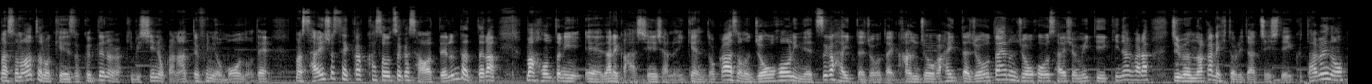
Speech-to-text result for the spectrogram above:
まあ、その後の継続っていうのが厳しいのかなっていうふうに思うので、まあ、最初せっかく仮想通貨触ってるんだったら、まあ、本当に、えー、誰か発信者の意見とか、その情報に熱が入った状態、感情が入った状態の情報を最初見ていきながら、自分の中で独り立ちしていくための、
